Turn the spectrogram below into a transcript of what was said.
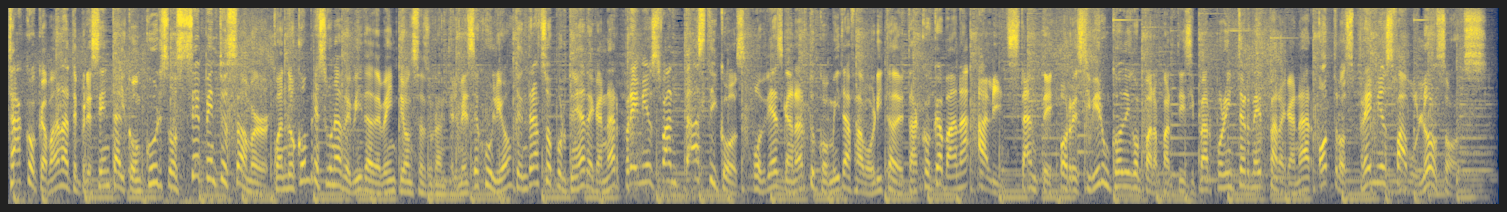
Taco Cabana te presenta el concurso Sip into Summer. Cuando compres una bebida de 20 onzas durante el mes de julio, tendrás oportunidad de ganar premios fantásticos. Podrías ganar tu comida favorita de Taco Cabana al instante o recibir un código para participar por internet para ganar otros premios fabulosos.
